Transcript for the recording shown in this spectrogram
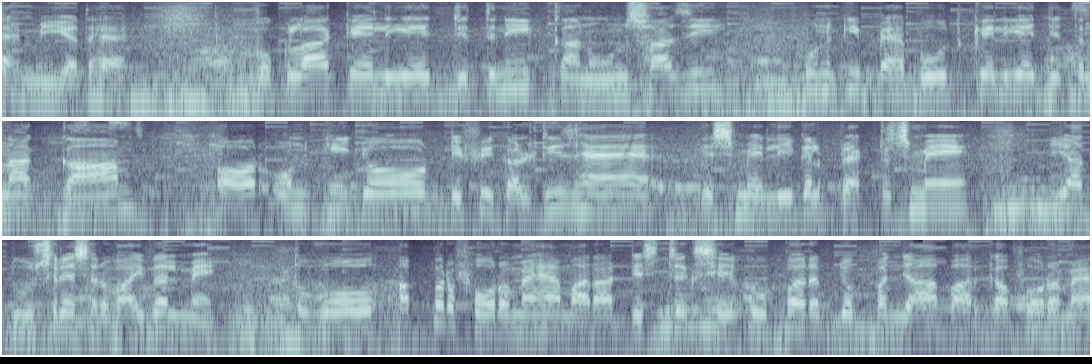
اہمیت ہے۔ وکلا کے لیے جتنی قانون سازی، ان کی بہبود کے لیے جتنا کام اور ان کی جو ڈیفیکلٹیز ہیں، اس میں لیگل پریکٹس میں یا دوسرے سروائیول میں تو وہ اپر فورم ہے ہمارا ڈسٹرکٹ سے اوپر جو پنجاب بار کا فورم ہے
